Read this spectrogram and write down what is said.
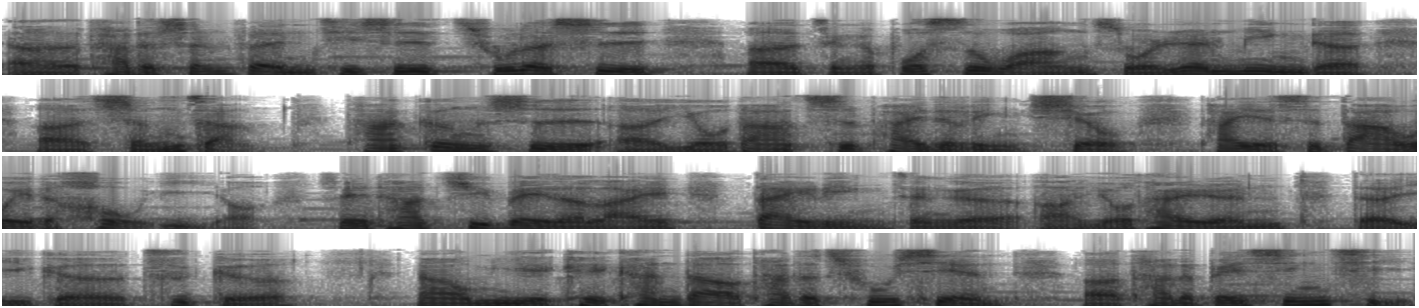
呃，他的身份其实除了是呃整个波斯王所任命的呃省长。他更是呃犹大支派的领袖，他也是大卫的后裔哦，所以他具备了来带领整个啊犹太人的一个资格。那我们也可以看到他的出现，呃，他的被兴起，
